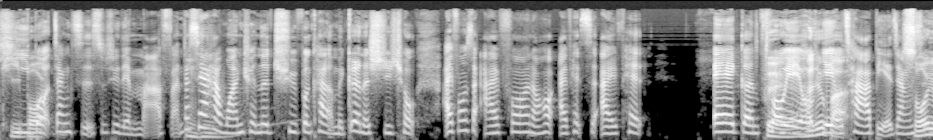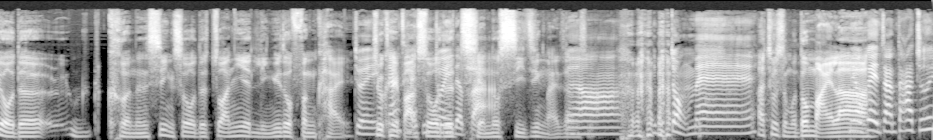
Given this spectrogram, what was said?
Keyboard 这样子是不是有点麻烦？但现在它嗯哼完全的区分开了每个人的需求，iPhone 是 iPhone，然后 iPad 是 iPad。A 跟 Pro 也有也有差别，这样子。所有的可能性，所有的专业领域都分开，对就可以把所有的吧钱都吸进来，这对样子。啊，你不懂咩？他出什么都买没有，我啦跟，你讲，大家就会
